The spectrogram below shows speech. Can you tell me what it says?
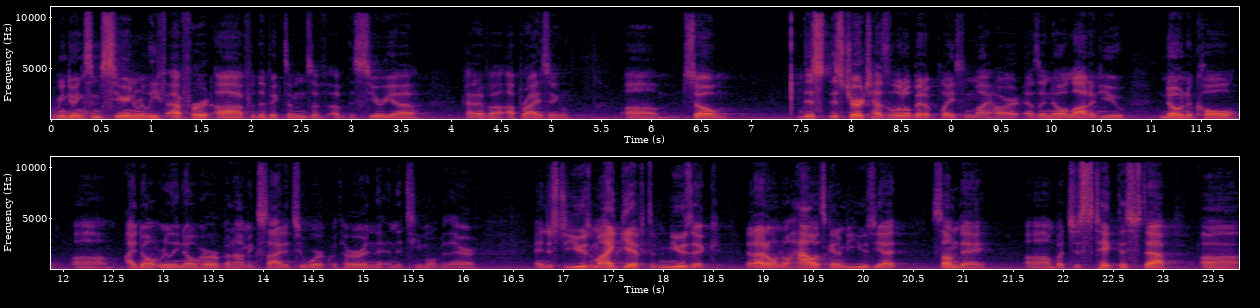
We're going to be doing some Syrian relief effort uh, for the victims of, of the Syria kind of uh, uprising. Um, so this, this church has a little bit of place in my heart, as I know a lot of you know Nicole. Um, I don't really know her, but I'm excited to work with her and the, and the team over there. And just to use my gift of music that I don't know how it's going to be used yet someday, um, but just take this step uh,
